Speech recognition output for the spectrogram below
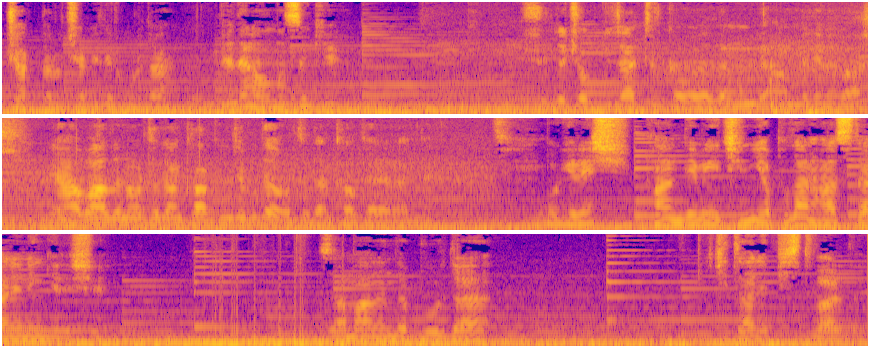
uçaklar uçabilir burada. Neden olmasın ki? Şurada çok güzel Türk Hava Yolları'nın bir amblemi var. E, havaalanı ortadan kalkınca bu da ortadan kalkar herhalde. Bu giriş pandemi için yapılan hastanenin girişi. Zamanında burada iki tane pist vardı.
